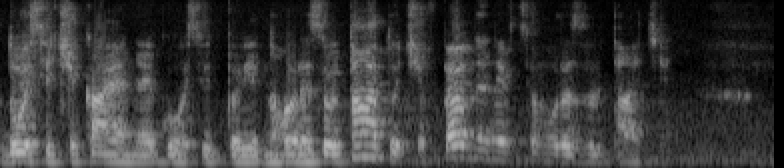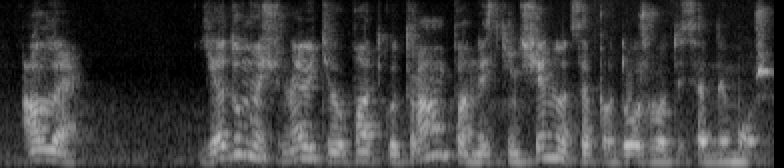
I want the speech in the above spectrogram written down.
досі чекає на якогось відповідного результату, чи впевнений в цьому результаті. Але я думаю, що навіть у випадку Трампа нескінченно це продовжуватися не може.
